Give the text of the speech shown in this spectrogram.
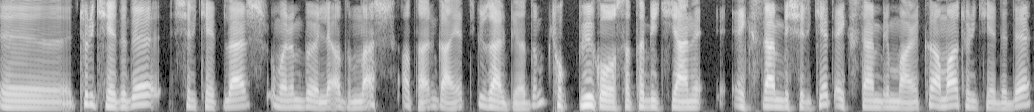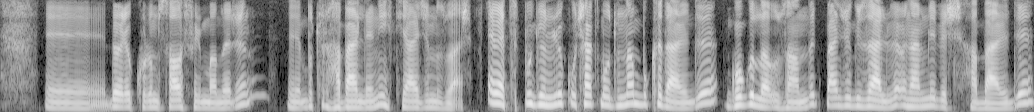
E, Türkiye'de de şirketler umarım böyle adımlar atar. Gayet güzel bir adım. Çok büyük olsa tabii ki yani ekstrem bir şirket, ekstrem bir marka ama Türkiye'de de e, böyle kurumsal firmaların bu tür haberlerine ihtiyacımız var. Evet bugünlük uçak modundan bu kadardı. Google'a uzandık. Bence güzel ve önemli bir haberdi.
